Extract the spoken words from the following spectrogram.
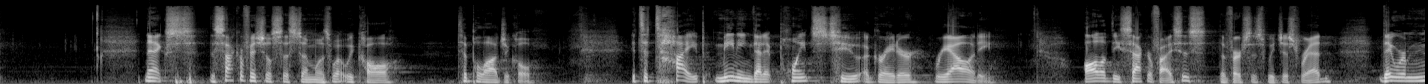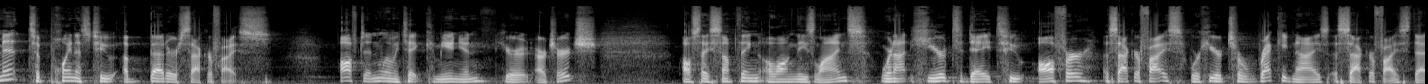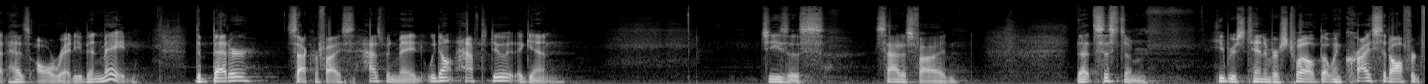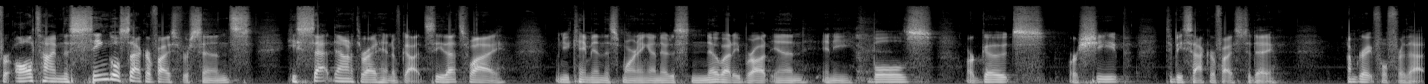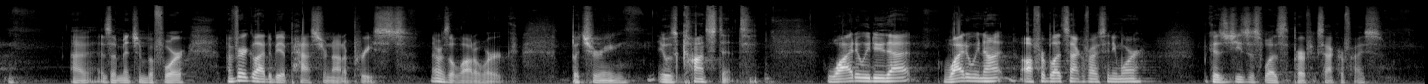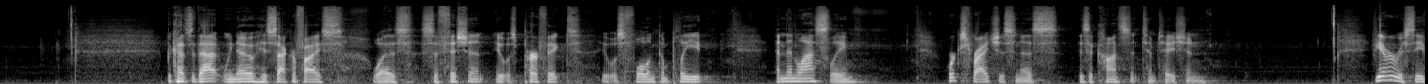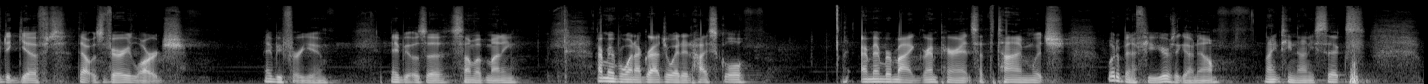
Next, the sacrificial system was what we call typological. It's a type, meaning that it points to a greater reality all of these sacrifices, the verses we just read, they were meant to point us to a better sacrifice. Often, when we take communion here at our church, I'll say something along these lines. We're not here today to offer a sacrifice, we're here to recognize a sacrifice that has already been made. The better sacrifice has been made. We don't have to do it again. Jesus satisfied that system. Hebrews 10 and verse 12. But when Christ had offered for all time the single sacrifice for sins, he sat down at the right hand of God. See, that's why when you came in this morning, I noticed nobody brought in any bulls or goats or sheep to be sacrificed today. I'm grateful for that. Uh, as I mentioned before, I'm very glad to be a pastor, not a priest. There was a lot of work butchering, it was constant. Why do we do that? Why do we not offer blood sacrifice anymore? because Jesus was the perfect sacrifice. Because of that, we know his sacrifice was sufficient, it was perfect, it was full and complete. And then lastly, works righteousness is a constant temptation. Have you ever received a gift that was very large? Maybe for you. Maybe it was a sum of money. I remember when I graduated high school, I remember my grandparents at the time, which would have been a few years ago now, 1996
